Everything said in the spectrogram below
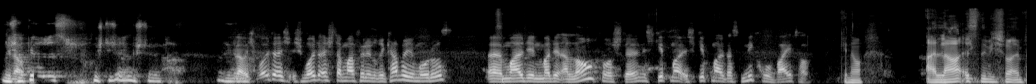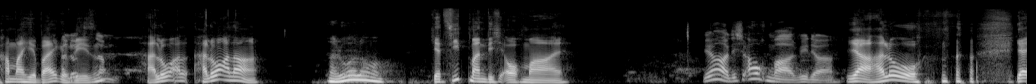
genau. habe ja alles richtig eingestellt. Genau, ich wollte euch, ich wollte euch da mal für den Recovery-Modus äh, mal, den, mal den Alain vorstellen. Ich gebe mal, geb mal das Mikro weiter. Genau. Alain ist nämlich schon ein paar Mal hierbei gewesen. Hallo, Al Hallo Alain. Hallo Alain. Jetzt sieht man dich auch mal. Ja, dich auch mal wieder. Ja, hallo. ja,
